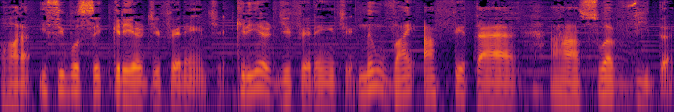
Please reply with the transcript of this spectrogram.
Ora, e se você crer diferente? Crer diferente não vai afetar a sua vida.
